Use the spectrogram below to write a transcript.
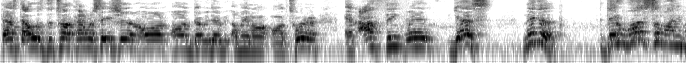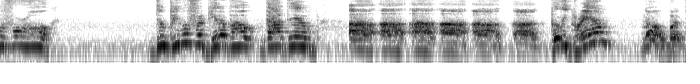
that's that was the talk conversation on on WWE. I mean on on Twitter, and I think man, yes, nigga, there was somebody before Hulk. Do people forget about goddamn uh uh uh uh uh, uh Billy Graham? No, but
